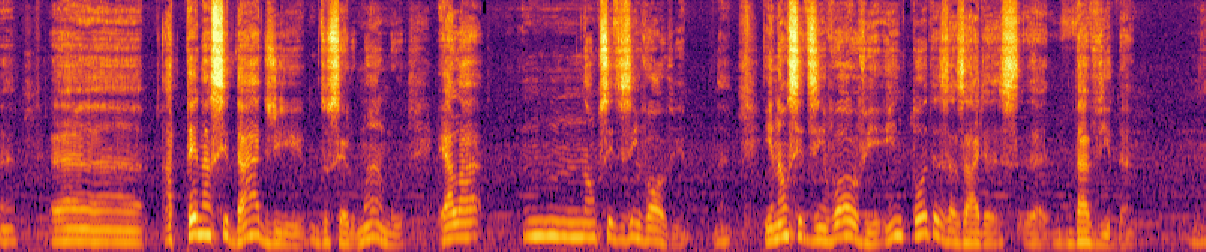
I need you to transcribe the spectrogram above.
é? É, a tenacidade do ser humano ela não se desenvolve. Né? E não se desenvolve em todas as áreas eh, da vida. Né?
